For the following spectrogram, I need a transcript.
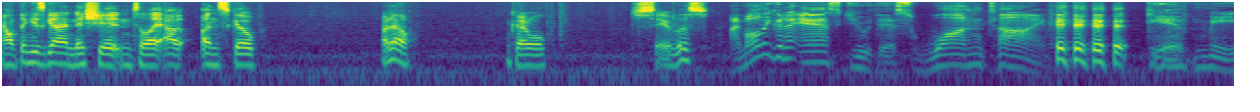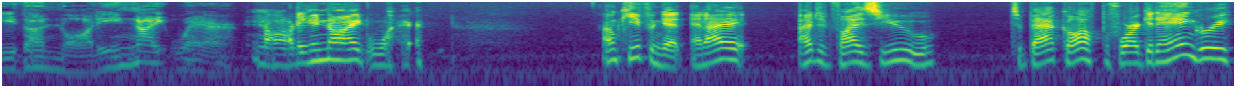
I don't think he's gonna initiate until I out unscope. Oh no. Okay, well, just save this. I'm only gonna ask you this one time. Give me the naughty nightwear. Naughty nightwear. I'm keeping it, and I, I'd advise you to back off before I get angry.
